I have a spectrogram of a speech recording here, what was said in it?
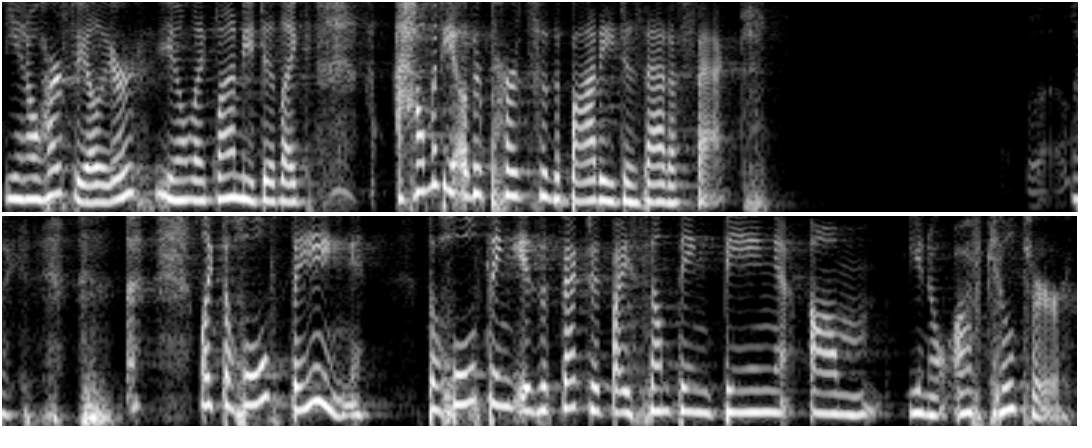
you know, heart failure, you know, like Lonnie did, like how many other parts of the body does that affect? Like, like the whole thing. The whole thing is affected by something being, um, you know, off kilter.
